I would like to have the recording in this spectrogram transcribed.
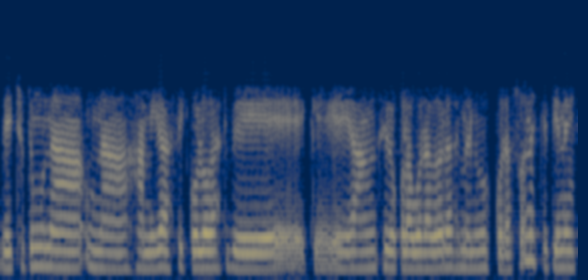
de hecho, tengo una, unas amigas psicólogas de, que han sido colaboradoras de Menudos Corazones que tienen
